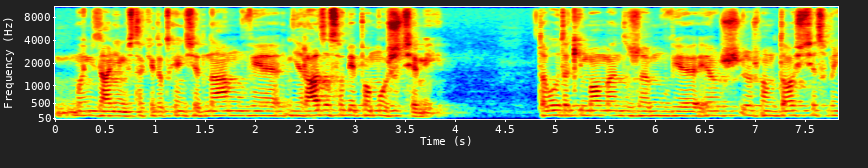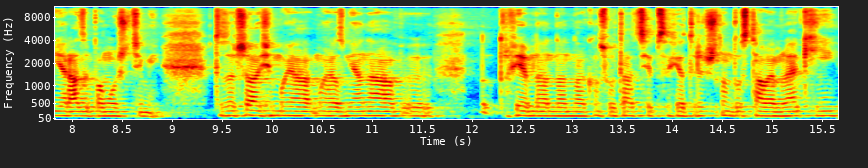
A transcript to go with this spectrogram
moim zdaniem jest takie dotknięcie dna, mówię, nie radzę sobie, pomóżcie mi. To był taki moment, że mówię, ja już, już mam dość, ja sobie nie radzę, pomóżcie mi. To zaczęła się moja, moja zmiana, y, trafiłem na, na, na konsultację psychiatryczną, dostałem leki,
